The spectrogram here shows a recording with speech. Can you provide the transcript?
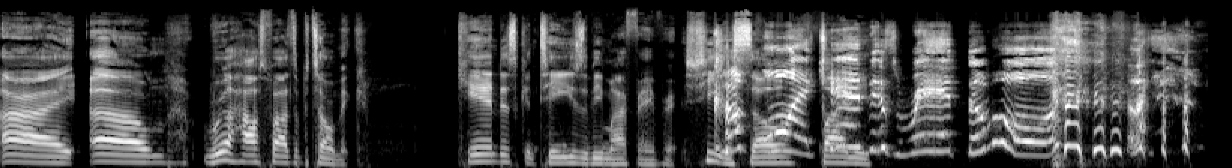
All right. Um, Real Housewives of Potomac. Candiace continues to be my favorite. She Come is so on, funny. Candiace read them horse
